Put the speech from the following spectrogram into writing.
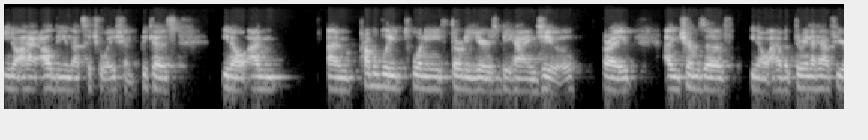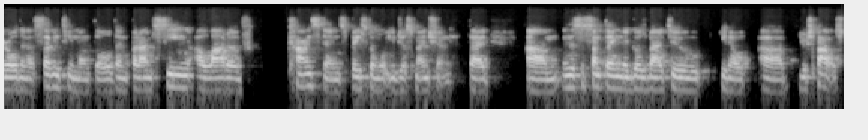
you know I, i'll be in that situation because you know i'm i'm probably 20 30 years behind you right in terms of you know i have a three and a half year old and a 17 month old and but i'm seeing a lot of constants based on what you just mentioned that um, and this is something that goes back to you know uh, your spouse.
